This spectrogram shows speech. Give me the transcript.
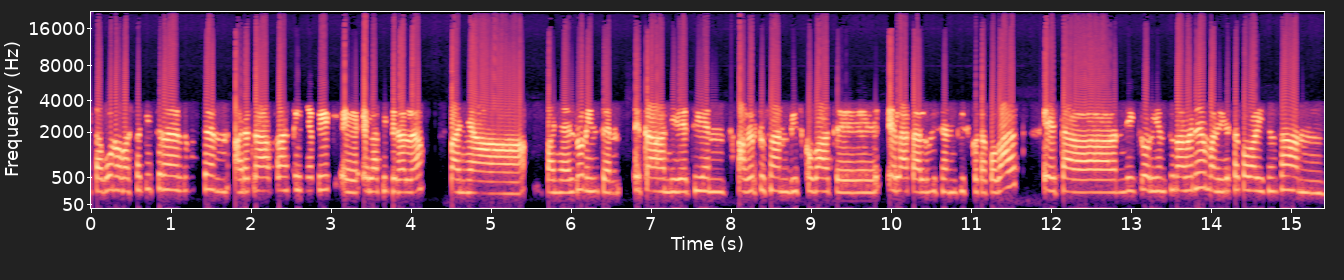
eta bueno, bastakitzen nintzen, aretra frankinetik, e, elatik dirala, baina baina heldu nintzen. Eta nire txien agertu zen disko bat e, ela eta Luisen diskotako bat eta nik hori entzuna benean ba niretzako bai izen zen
